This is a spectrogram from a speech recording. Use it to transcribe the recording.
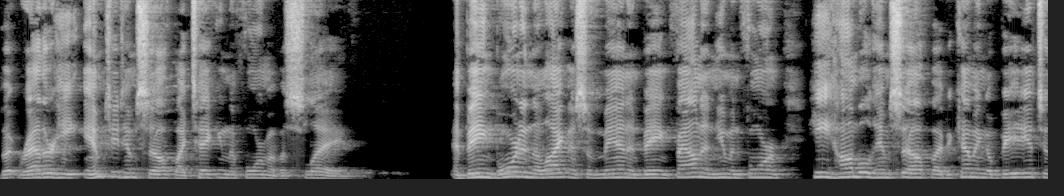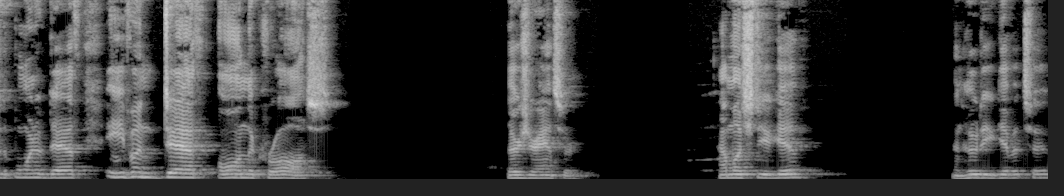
but rather he emptied himself by taking the form of a slave. And being born in the likeness of men and being found in human form, he humbled himself by becoming obedient to the point of death, even death on the cross. There's your answer. How much do you give? And who do you give it to?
